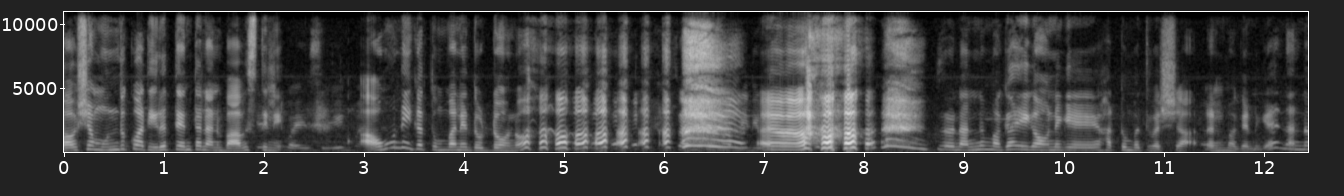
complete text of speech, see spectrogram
ಬಹುಶಃ ಮುಂದಕ್ಕೂ ಅದು ಇರುತ್ತೆ ಅಂತ ನಾನು ಭಾವಿಸ್ತೀನಿ. ಅವನೀಗ ತುಂಬಾ ದೊಡ್ಡವನು. ಸೊ ನನ್ನ ಮಗ ಈಗ ಅವನಿಗೆ ಹತ್ತೊಂಬತ್ತು ವರ್ಷ ನನ್ನ ಮಗನಿಗೆ. ನಾನು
